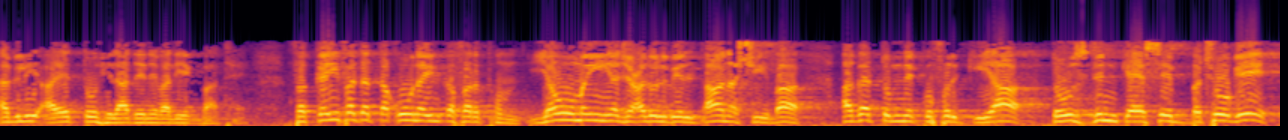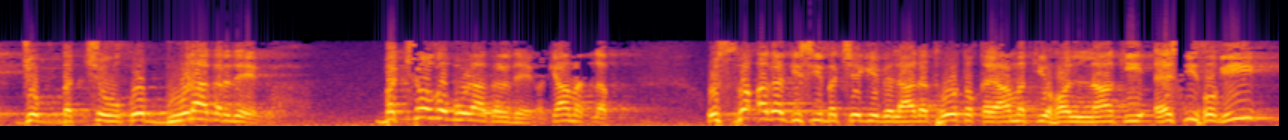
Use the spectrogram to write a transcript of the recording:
اگلی آیت تو ہلا دینے والی ایک بات ہے۔ فَكَيْفَ تَتَّقُونَ إِن كَفَرْتُمْ؟ يَوْمًا يَجْعَلُ الْوِلْدَانَ شِيبًا۔ اگر تم نے کفر کیا تو اس دن کیسے بچو گے جو بچوں کو بوڑھا کر دے گا؟ بچوں کو بوڑھا کر دے گا۔ کیا مطلب؟ اس وقت اگر کسی بچے کی ولادت ہو تو قیامت کی ہولناکی ایسی ہوگی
